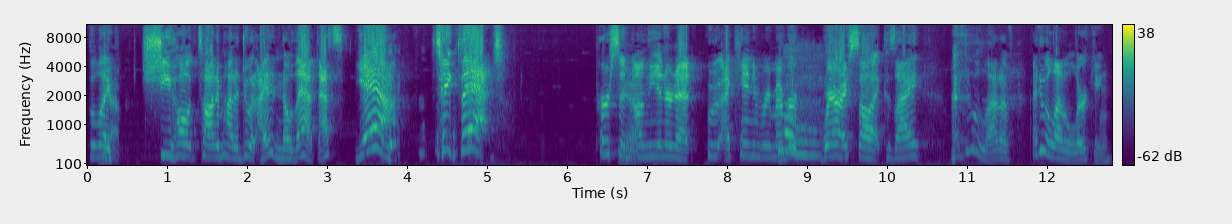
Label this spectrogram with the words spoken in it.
So like Yeah. She Hulk taught him how to do it. I didn't know that. That's yeah. Take that. Person Yeah. on the internet who I can't even remember where I saw it because I I do a lot of I do a lot of lurking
